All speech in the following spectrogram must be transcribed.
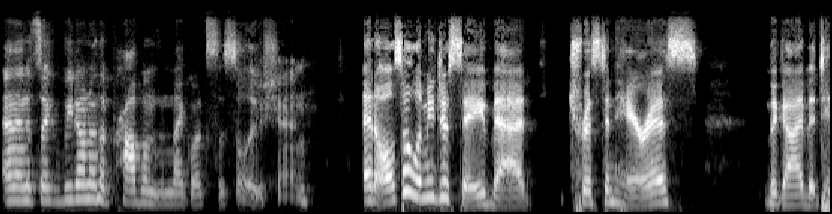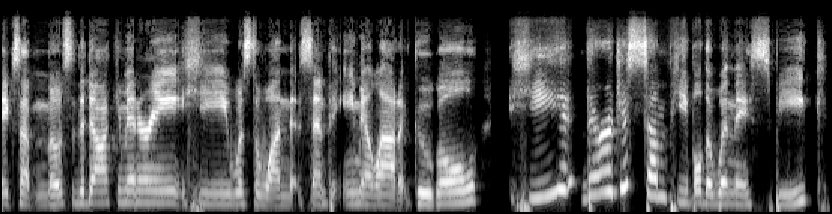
And then it's like we don't know the problem, then like what's the solution? And also let me just say that Tristan Harris the guy that takes up most of the documentary. He was the one that sent the email out at google. He there are just some people that when they speak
